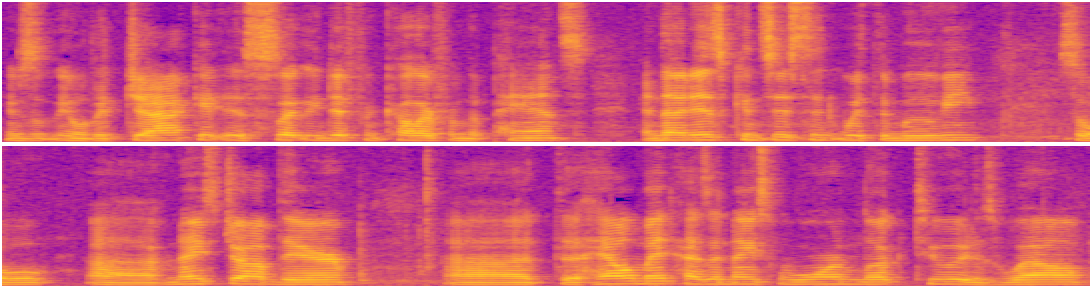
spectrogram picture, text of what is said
Is, you know, the jacket is slightly different color from the pants, and that is consistent with the movie. So uh, nice job there. Uh, the helmet has a nice worn look to it as well.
